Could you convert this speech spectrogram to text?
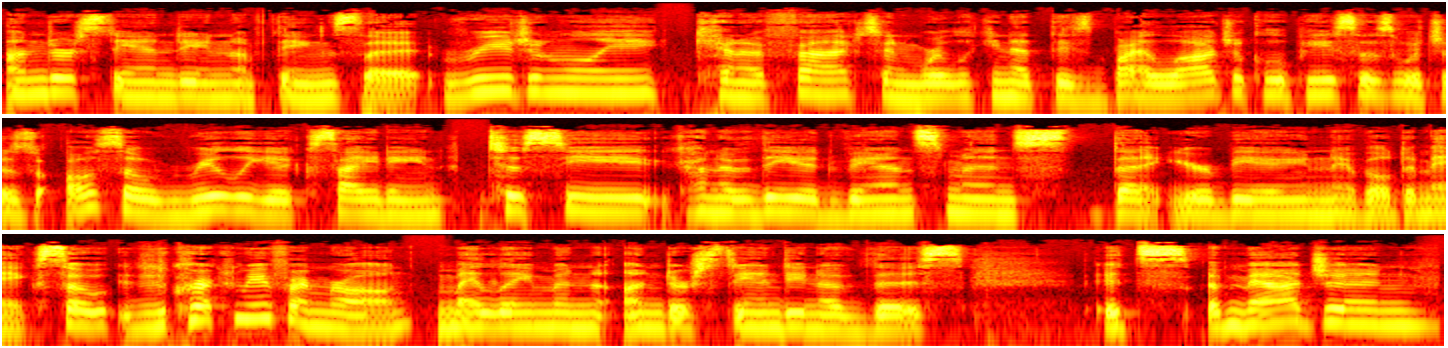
understanding of things that regionally can affect. And we're looking at these biological pieces, which is also really exciting to see kind of the advancements that you're being able to make. So, correct me if I'm wrong, my layman understanding of this. It's imagine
